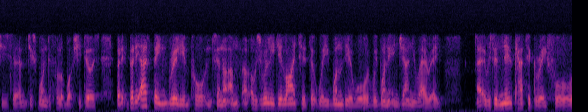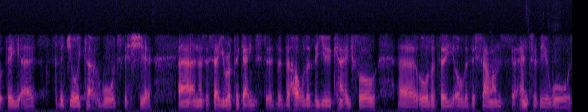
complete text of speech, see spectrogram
she's um, just wonderful at what she does. But it, but it has been really important, and I, I was really delighted that we won the award. We won it in January. Uh, it was a new category for the uh, for the Joico Awards this year, uh, and as I say, you're up against the, the whole of the UK for uh, all of the all of the salons that enter the award.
